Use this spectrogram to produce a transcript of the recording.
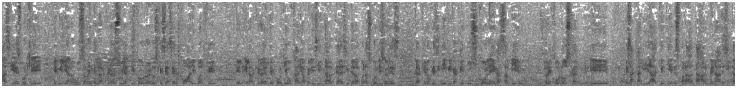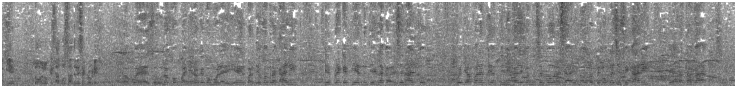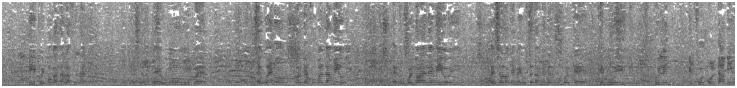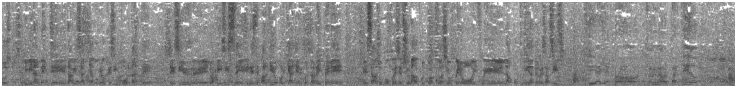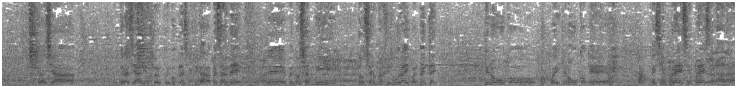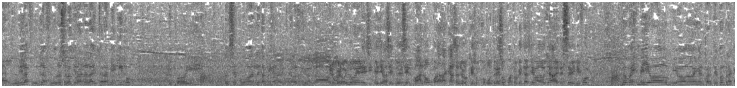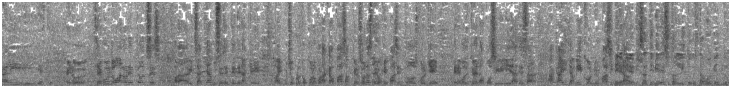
Así es porque Emiliano justamente el arquero de Estudiantil fue uno de los que se acercó, al igual que el, arquero del Deportivo Cali, a felicitarte, a decir de las buenas condiciones de arquero. ¿Qué significa que tus colegas también reconozcan eh, esa calidad que tienes para atajar penales y también todo lo que estás mostrando en ese progreso? No, pues son unos compañeros que como le dije en el partido contra Cali, siempre que pierden tienen la cabeza en alto. Pues ya para Estudiantil y Cali pues no se pudo, gracias a Dios nosotros pudimos clasificar y llegar hasta acá y pudimos ganar la final. Es un, pues, es bueno porque el fútbol da amigos, el fútbol no da enemigos y eso es lo que me gusta también del fútbol, que, que es muy, muy lindo. el fútbol da amigos. Y finalmente, David Santiago, creo que es importante decir eh, lo que hiciste en este partido, porque ayer contra Rey Pelé estabas un poco decepcionado con tu actuación, pero hoy fue la oportunidad de resarcirse. Sí, ayer no, no fue mi mejor partido. Gracias, gracias a Dios pues, pudimos clasificar a pesar de, de, pues, no ser muy, no ser una figura igualmente. Yo no busco, pues yo no busco que, que siempre, siempre sea la, la figura y la figura y la figura, solo quiero darle la victoria a mi equipo. Y pues hoy, hoy se pudo darle también el club. Pero, pero hoy lo eres y te llevas entonces el balón para la casa. Yo creo que son como tres o cuatro que te has llevado ya en ese baby fútbol. No, me, me he llevado, me he llevado en el partido contra Cali y este. Bueno, segundo balón entonces para David Santiago. Ustedes entenderán que hay mucho protocolo. Por acá pasan personas, pero que pasen todos porque tenemos entonces la posibilidad de estar acá y Yamil con más Mire, invitados. mire, Santi, mire eso tan lindo que estábamos viendo.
